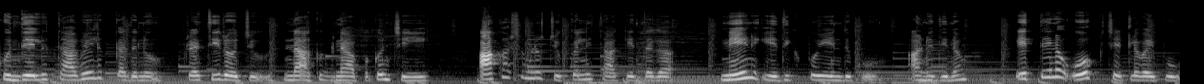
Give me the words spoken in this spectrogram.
కుందేలు తావేలు కథను ప్రతిరోజు నాకు జ్ఞాపకం చెయ్యి. ఆకాశంలో చుక్కల్ని తాకేంతగా నేను ఎదిగిపోయేందుకు అనుదినం ఎత్తైన ఓక్ చెట్ల వైపు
